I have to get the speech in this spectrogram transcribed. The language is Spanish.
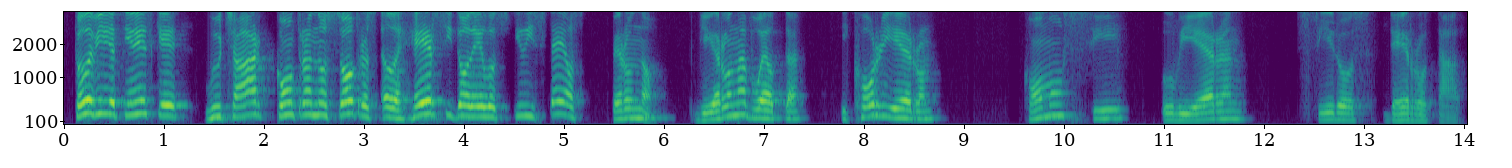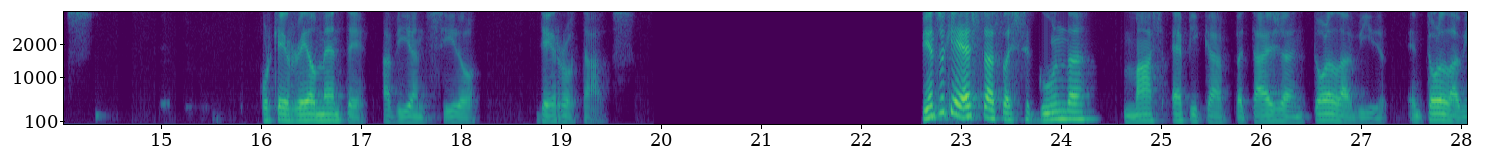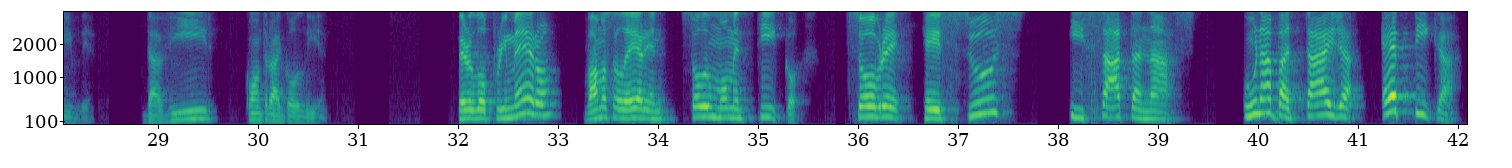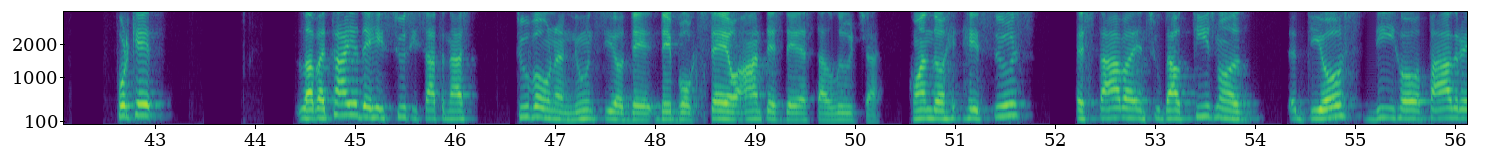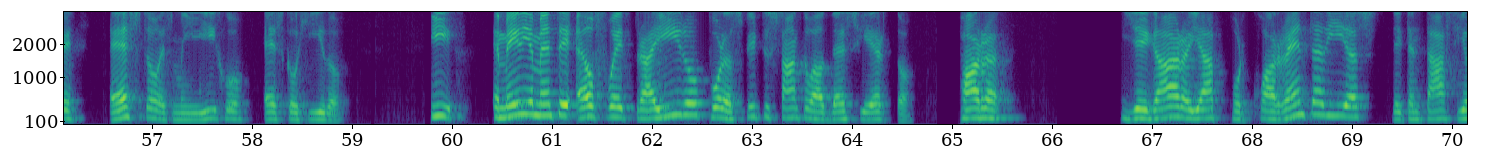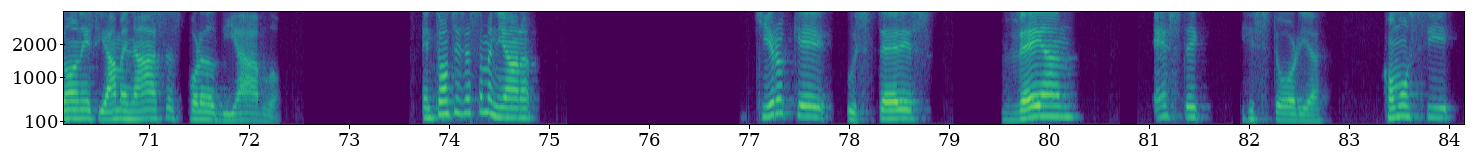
Todavía tienes que luchar contra nosotros, el ejército de los filisteos, pero no. Dieron la vuelta y corrieron como si hubieran sido derrotados porque realmente habían sido derrotados. Pienso que esta es la segunda más épica batalla en toda la vida, en toda la Biblia. David contra Goliat. Pero lo primero, vamos a leer en solo un momentico sobre Jesús y Satanás. Una batalla épica, porque la batalla de Jesús y Satanás tuvo un anuncio de, boxeo antes de esta lucha. Cuando Jesús estaba en su bautismo, Dios dijo, Padre, esto es mi hijo escogido. Y inmediatamente él fue traído por el Espíritu Santo al desierto para llegar allá por 40 días de tentaciones y amenazas por el diablo. Entonces, esta mañana quiero que ustedes vean esta historia como si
